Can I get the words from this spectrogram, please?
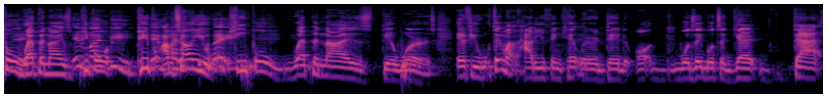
People weaponize It people. might be. People, It I'm might telling be. you, Like- people weaponize their words. If you think about how do you think Hitler did all- was able to get that.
